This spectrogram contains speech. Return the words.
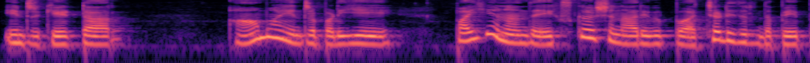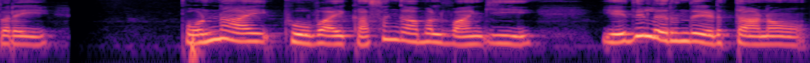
என்று கேட்டார். ஆமா என்றபடியே பையன் அந்த எக்ஸ்கர்ஷன் அறிவிப்பு அச்சடித்திருந்த பேப்பரை பொன்னாய் பூவாய் கசங்காமல் வாங்கி எதிலிருந்து எடுத்தானோ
